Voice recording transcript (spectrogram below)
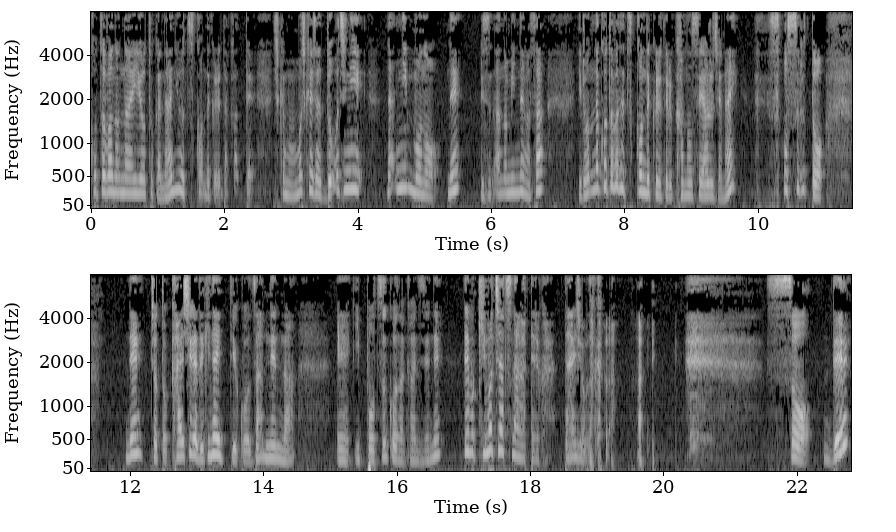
言葉の内容とか何を突っ込んでくれたかって、しかももしかしたら同時に何人ものね、リスナーのみんながさ、いろんな言葉で突っ込んでくれてる可能性あるじゃない？そうすると、ね、ちょっと返しができないっていうこう残念な、えー、一方通行な感じでね、でも気持ちは繋がってるから。大丈夫だから。はい。そう。で、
